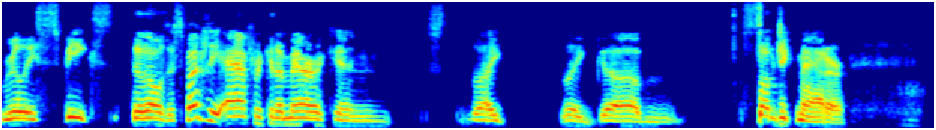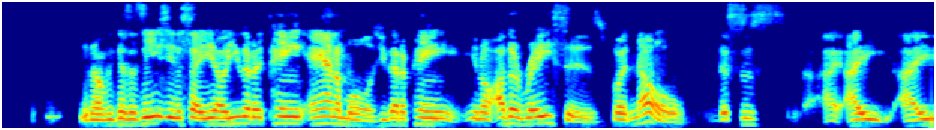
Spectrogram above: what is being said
really speaks to those especially african american like like um, subject matter. You know, because it's easy to say, you know, you got to paint animals, you got to paint, you know, other races, but no, this is I I, I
